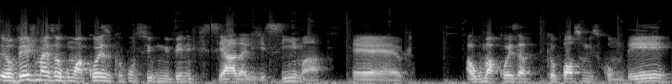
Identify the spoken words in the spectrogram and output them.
eu vejo mais alguma coisa que eu consigo me beneficiar dali de cima? É, alguma coisa que eu possa me esconder?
